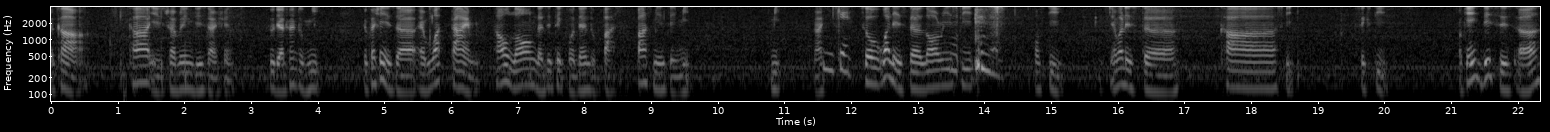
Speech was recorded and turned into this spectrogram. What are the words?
A car. Car is traveling this direction. So they are trying to meet. The question is, uh, at what time? How long does it take for them to pass? Pass means they meet. Meet, right? Okay. So what is the lorry speed? 40. And what is the car speed? 60. Okay, this is a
